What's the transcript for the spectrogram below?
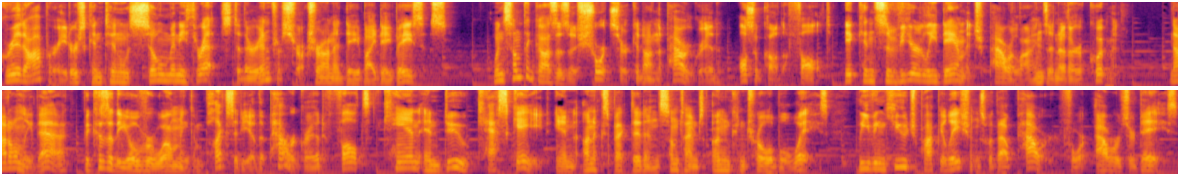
grid operators contend with so many threats to their infrastructure on a day by day basis. When something causes a short circuit on the power grid, also called a fault, it can severely damage power lines and other equipment. Not only that, because of the overwhelming complexity of the power grid, faults can and do cascade in unexpected and sometimes uncontrollable ways, leaving huge populations without power for hours or days.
